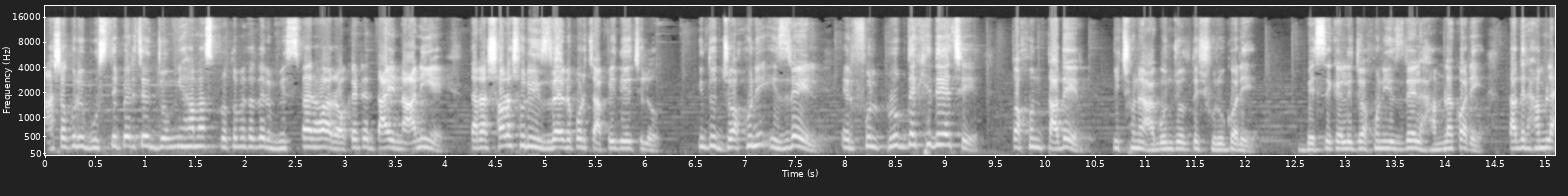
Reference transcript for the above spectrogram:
আশা করি বুঝতে পেরেছেন জঙ্গি হামাস প্রথমে তাদের মিসফায়ার হওয়া রকেটের দায় না নিয়ে তারা সরাসরি ইসরায়েলের উপর চাপিয়ে দিয়েছিল। কিন্তু যখনই ইসরায়েল এর ফুল প্রুফ দেখিয়ে দিয়েছে, তখন তাদের পিছনে আগুন জ্বলতে শুরু করে। বেসিক্যালি যখন ইসরায়েল হামলা করে, তাদের হামলা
